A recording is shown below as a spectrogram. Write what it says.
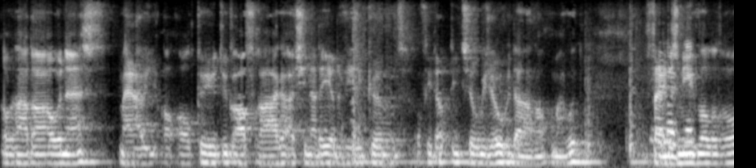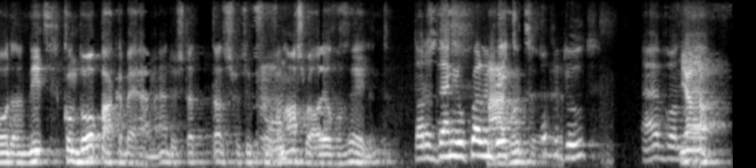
naar de oude nest. Maar ja, al, al, kun je natuurlijk afvragen als je naar de Eredivisie kunt, of hij dat niet sowieso gedaan had. Maar goed, het feit is in ieder geval dat Roda niet kon doorpakken bij hem. Hè. Dus dat, dat is natuurlijk voor Van As wel heel vervelend. Dat is denk ik ook wel een maar beetje goed, bedoeld. Hè, van, ja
